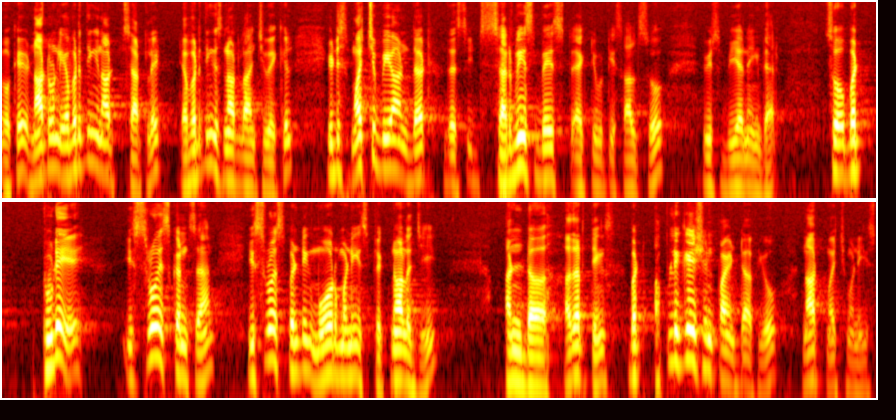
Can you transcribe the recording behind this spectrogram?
Okay, not only everything is not satellite, everything is not launch vehicle. It is much beyond that. The service-based activities also is beyond there. So, but today ISRO is concerned. ISRO is spending more money in technology and uh, other things, but application point of view, not much money is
